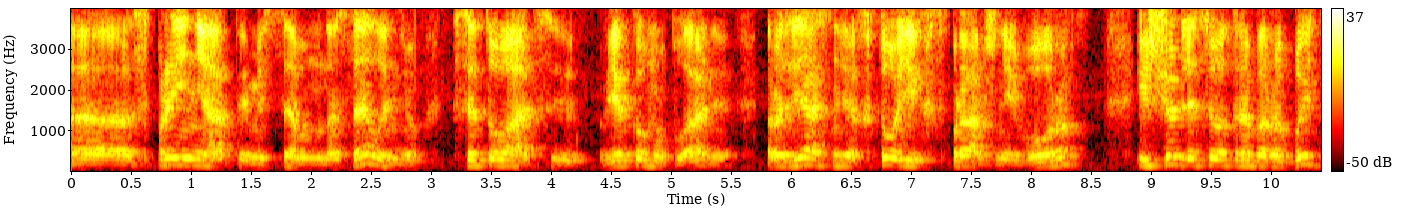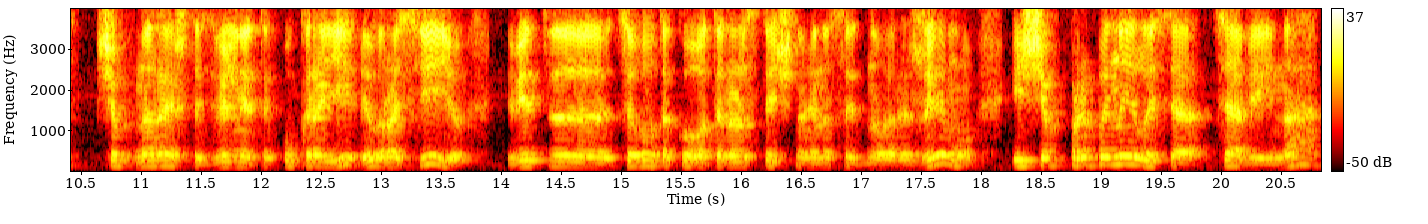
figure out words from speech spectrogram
е, сприйняти місцевому населенню ситуацію, в якому плані роз'яснює, хто їх справжній ворог, і що для цього треба робити, щоб нарешті звільнити Україну Росію від е, цього такого терористичного геноцидного режиму, і щоб припинилася ця війна,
